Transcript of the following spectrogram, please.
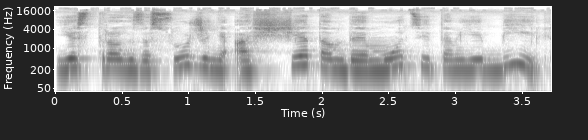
є страх засудження, а ще там, де емоції, там є біль.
